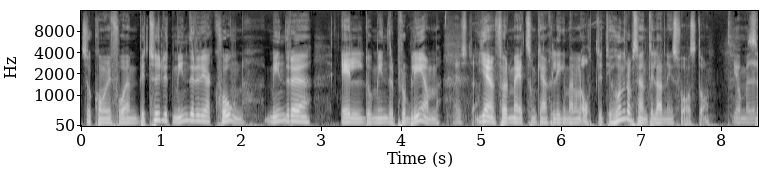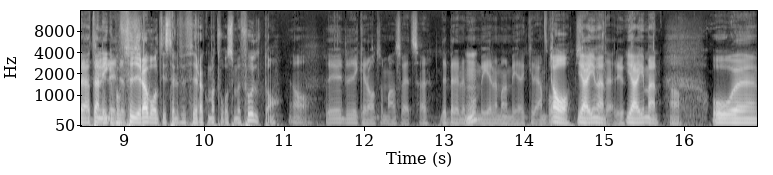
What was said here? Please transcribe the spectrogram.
så kommer vi få en betydligt mindre reaktion, mindre eld och mindre problem jämfört med ett som kanske ligger mellan 80 till 100% i laddningsfas då. Jo, Säg det- att den ligger på lite- 4 volt istället för 4,2 som är fullt då. Ja, det är likadant som man svetsar. Det bränner Mm. på mer när man har mer kräm på. Ja, Så jajamän. jajamän. Ja. Och eh,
